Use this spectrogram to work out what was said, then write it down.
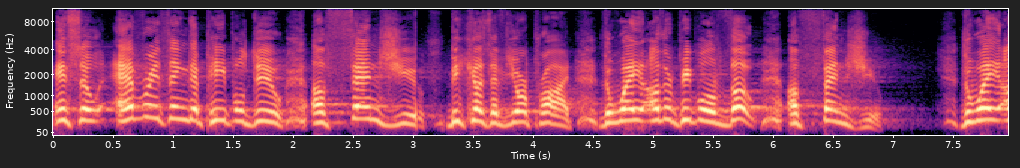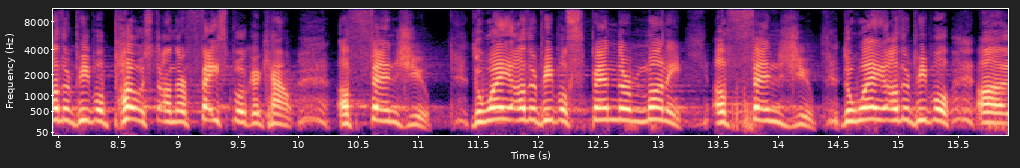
And so everything that people do offends you because of your pride. The way other people vote offends you. The way other people post on their Facebook account offends you. The way other people spend their money offends you. The way other people uh,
